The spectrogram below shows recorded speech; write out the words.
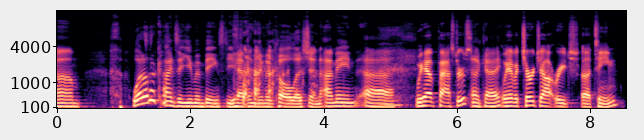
Um, what other kinds of human beings do you have in Human Coalition? I mean, uh, We have pastors. Okay. We have a church outreach uh, team.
